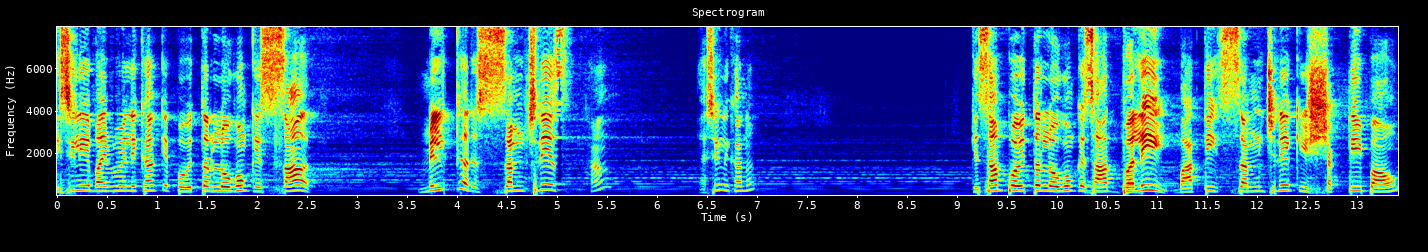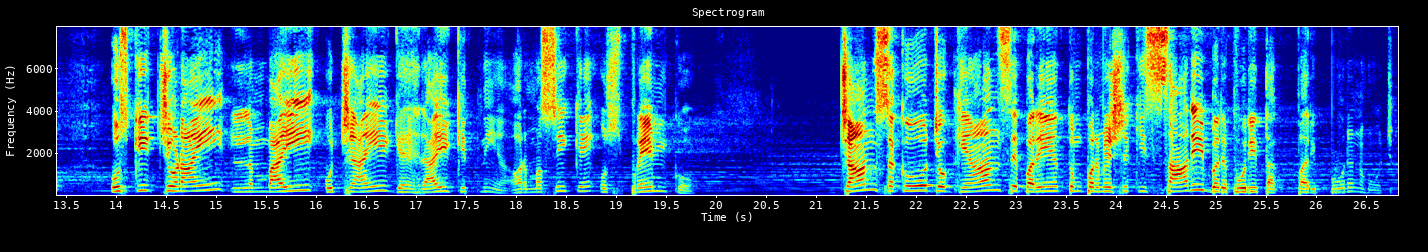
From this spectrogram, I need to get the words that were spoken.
इसीलिए बाइबल में लिखा कि पवित्र लोगों के साथ मिलकर समझने ऐसे लिखा ना? कि सब पवित्र लोगों के साथ भली बाती समझने की शक्ति पाओ, उसकी चौड़ाई, लंबाई, ऊंचाई, गहराई कितनी है? और मसीह के उस प्रेम को जान सको, जो ज्ञान से परे है, तुम परमेश्वर की सारी भरपूरी तक परिपूर्ण हो जाओ।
